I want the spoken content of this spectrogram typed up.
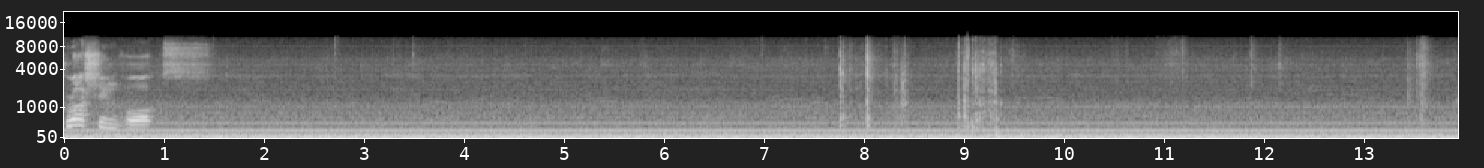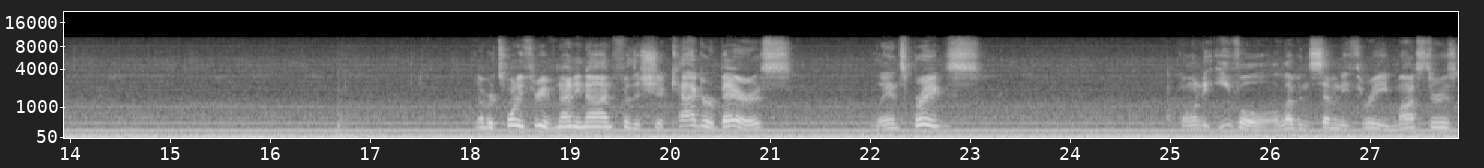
Crushing Hawks. Number 23 of 99 for the Chicago Bears, Lance Briggs. Going to Evil 1173, Monsters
